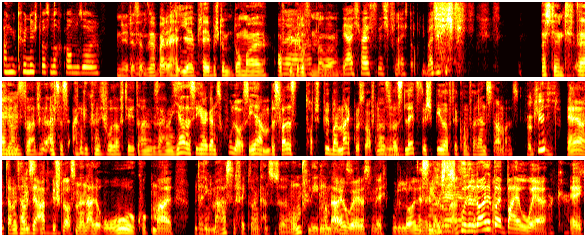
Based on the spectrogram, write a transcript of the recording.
angekündigt, was noch kommen soll? Nee, das Ja, hätten sie bei der. EA Play bestimmt noch mal aufgegriffen, ja, aber Ja, ich weiß nicht, vielleicht auch lieber nicht. Das stimmt. Ähm, uns, als es angekündigt wurde auf der E3, haben wir gesagt, haben, ja, das sieht ja ganz cool aus. Ja, das war das Topspiel bei Microsoft, ne? Das war das letzte Spiel auf der Konferenz damals. wirklich? Ja, ja, damit haben sie abgeschlossen. Dann alle, oh, guck mal. Und dann die Mass Effect, und dann kannst du so herumfliegen. Von und. BioWare, das sind echt gute Leute. Das ne? sind richtig Mass gute Leute bei BioWare. Okay. Ey,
